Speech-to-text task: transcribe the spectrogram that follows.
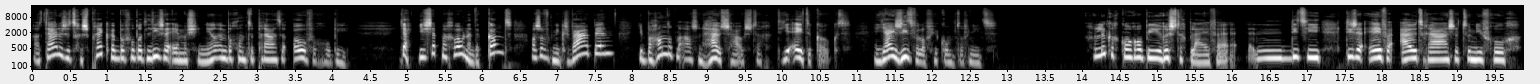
Nou, tijdens het gesprek werd bijvoorbeeld Lisa emotioneel en begon te praten over Robbie. Ja, je zet me gewoon aan de kant, alsof ik niks waard ben. Je behandelt me als een huishoudster die je eten kookt. En jij ziet wel of je komt of niet. Gelukkig kon Robbie rustig blijven en liet hij Lisa even uitrazen toen hij vroeg:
